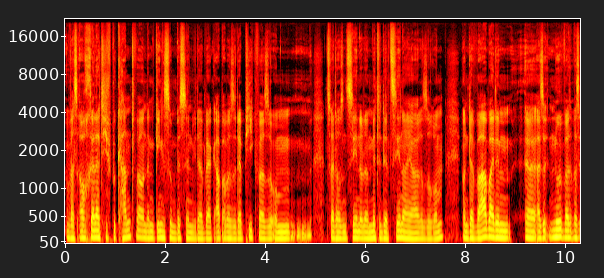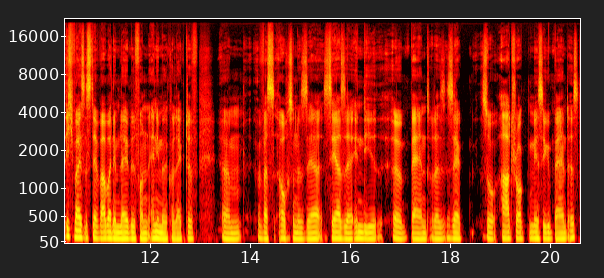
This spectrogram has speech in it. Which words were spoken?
was auch relativ bekannt war und dann ging es so ein bisschen wieder bergab, aber so der Peak war so um 2010 oder Mitte der 10er Jahre so rum und der war bei dem, äh, also nur was, was ich weiß, ist, der war bei dem Label von Animal Collective, ähm, was auch so eine sehr, sehr, sehr Indie-Band oder sehr so Art-Rock-mäßige Band ist.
